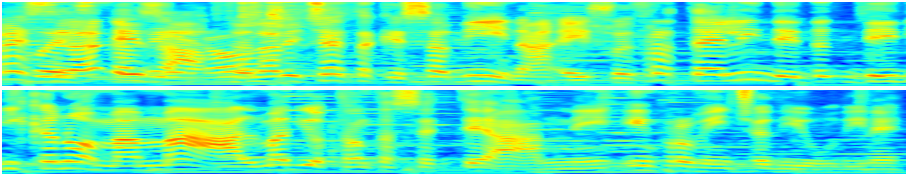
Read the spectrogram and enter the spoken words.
Questa è la- questa, esatto, vero? è la ricetta che Sabina e i suoi fratelli de- dedicano a mamma Alma di 87 anni in provincia di Udine.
